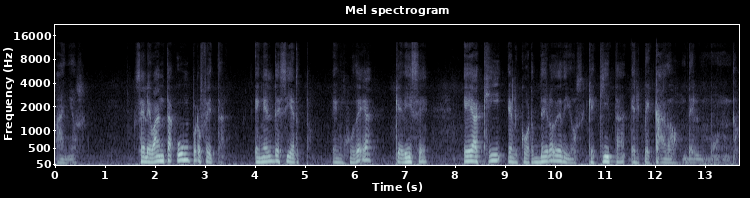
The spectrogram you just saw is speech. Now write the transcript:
años, se levanta un profeta en el desierto, en Judea, que dice, he aquí el Cordero de Dios que quita el pecado del mundo.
